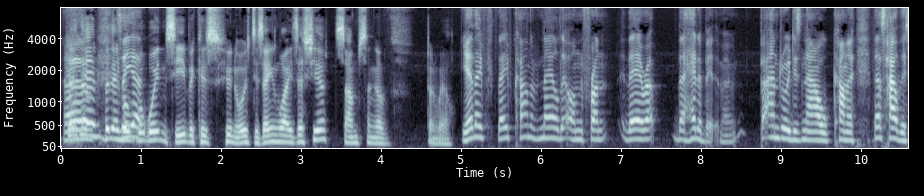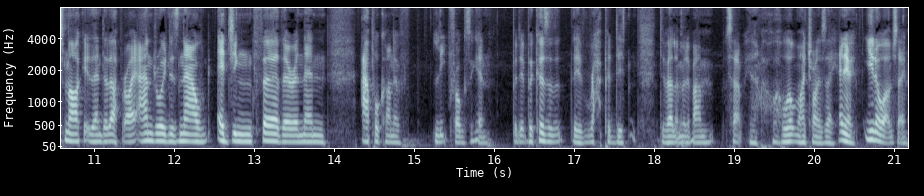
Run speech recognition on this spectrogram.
But um, then, but then so we'll, yeah. we'll, wait and see because who knows? Design wise, this year Samsung have done well. Yeah, they've they've kind of nailed it on front. They're up the head a bit at the moment. But Android is now kind of that's how this market has ended up, right? Android is now edging further, and then Apple kind of leapfrogs again. But it, because of the, the rapid de- development of um, you know, what am I trying to say? Anyway, you know what I'm saying.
